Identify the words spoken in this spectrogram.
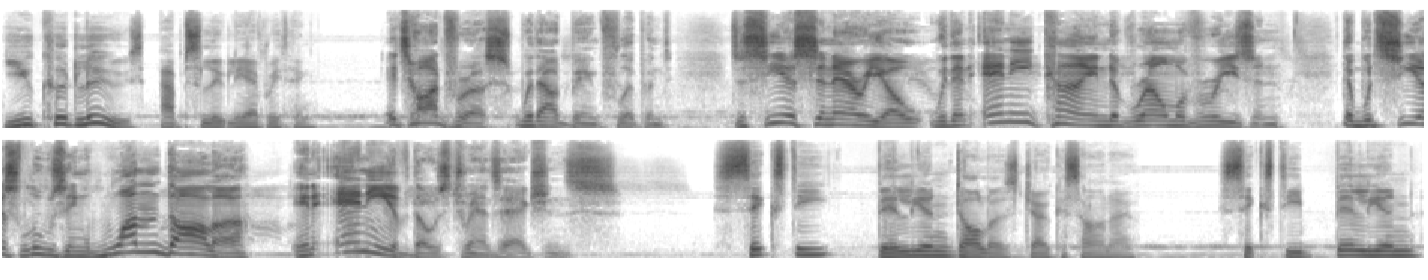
you could lose absolutely everything. It's hard for us, without being flippant, to see a scenario within any kind of realm of reason that would see us losing one dollar in any of those transactions. $60 billion, Joe Cassano. $60 billion.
